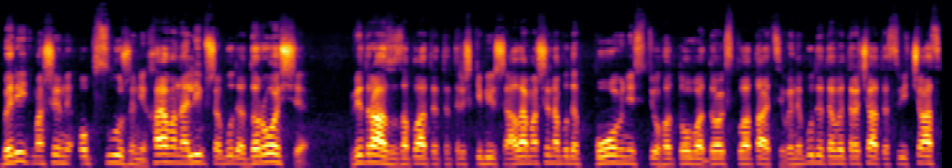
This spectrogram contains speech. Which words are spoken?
беріть машини обслужені. Хай вона ліпше буде дорожче. Відразу заплатите трішки більше, але машина буде повністю готова до експлуатації. Ви не будете витрачати свій час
